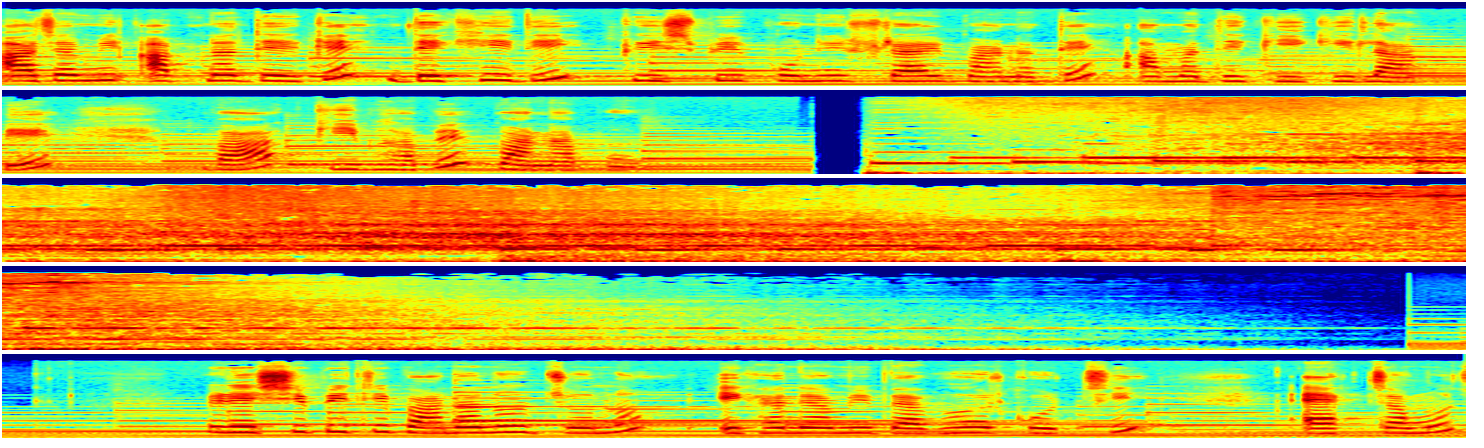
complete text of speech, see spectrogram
আজ আমি আপনাদেরকে দেখিয়ে দিই ক্রিসপি পনির ফ্রাই বানাতে আমাদের কি কি লাগবে বা কীভাবে বানাবো। রেসিপিটি বানানোর জন্য এখানে আমি ব্যবহার করছি এক চামচ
